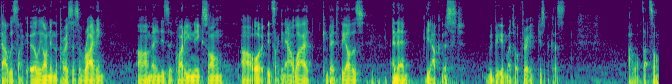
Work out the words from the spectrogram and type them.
that was like early on in the process of writing, um, and it is a quite a unique song, uh, or it's like an outlier compared to the others. And then The Alchemist would be in my top three, just because I love that song.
